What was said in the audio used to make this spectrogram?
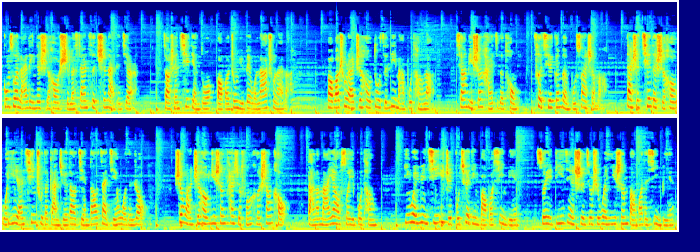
宫缩来临的时候使了三次吃奶的劲儿。早晨七点多，宝宝终于被我拉出来了。宝宝出来之后，肚子立马不疼了。相比生孩子的痛，侧切根本不算什么。但是切的时候，我依然清楚地感觉到剪刀在剪我的肉。生完之后，医生开始缝合伤口，打了麻药，所以不疼。因为孕期一直不确定宝宝性别，所以第一件事就是问医生宝宝的性别。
